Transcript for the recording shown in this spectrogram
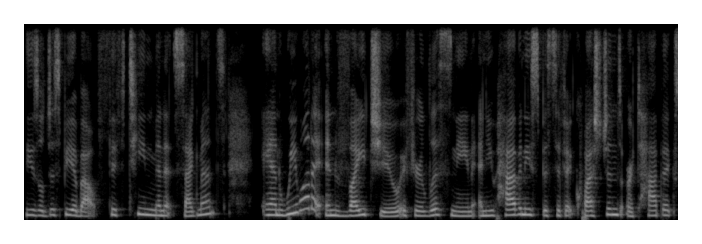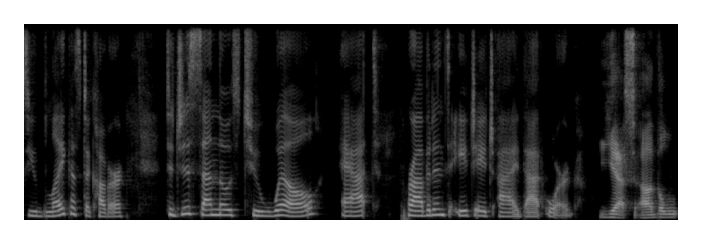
These will just be about 15 minute segments. And we want to invite you, if you're listening and you have any specific questions or topics you'd like us to cover, to just send those to will at providencehhi.org. Yes, uh, the,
